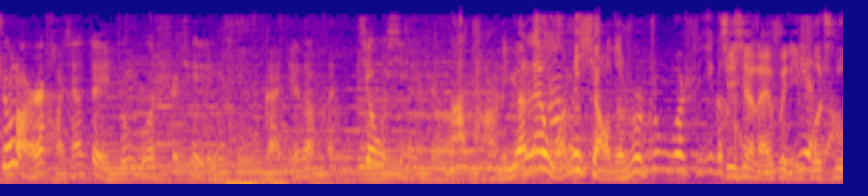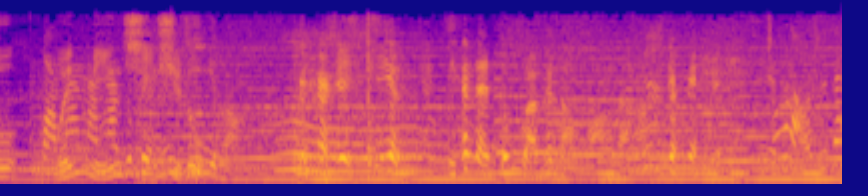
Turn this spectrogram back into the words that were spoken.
周老师好像对中国失去领土感觉到很焦心，是吧？那当然，原来我们小的时候，中国是一个接下来为您播出《文明启示录》。现在东莞跟导航的啊，周老师在。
